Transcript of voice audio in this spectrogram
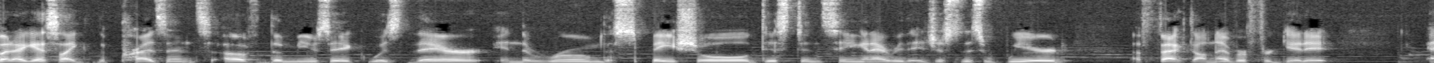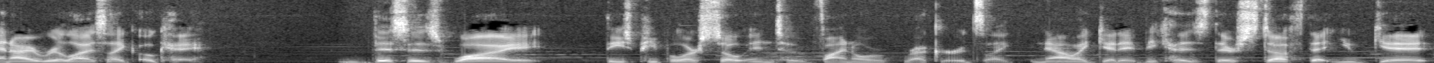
but I guess like the presence of the music was there in the room, the spatial distancing and everything. It's just this weird effect. I'll never forget it. And I realized like, okay, this is why these people are so into vinyl records. Like now I get it because there's stuff that you get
